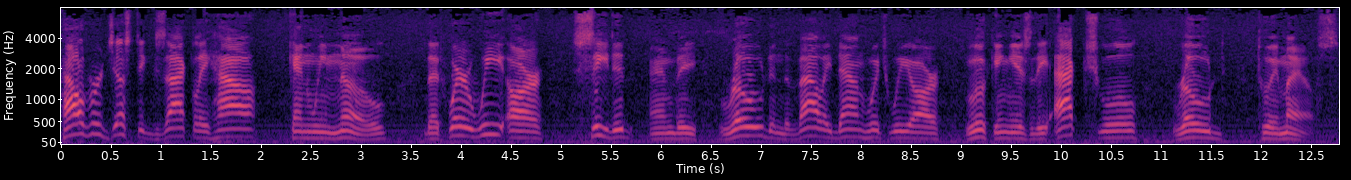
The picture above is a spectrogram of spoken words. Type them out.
However, just exactly how can we know that where we are seated and the road and the valley down which we are looking is the actual road to Emmaus?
